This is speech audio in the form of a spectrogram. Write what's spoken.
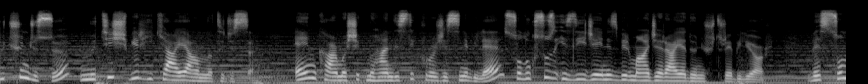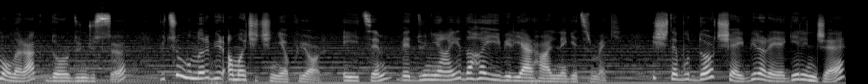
Üçüncüsü, müthiş bir hikaye anlatıcısı. En karmaşık mühendislik projesini bile soluksuz izleyeceğiniz bir maceraya dönüştürebiliyor. Ve son olarak dördüncüsü, bütün bunları bir amaç için yapıyor. Eğitim ve dünyayı daha iyi bir yer haline getirmek. İşte bu dört şey bir araya gelince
